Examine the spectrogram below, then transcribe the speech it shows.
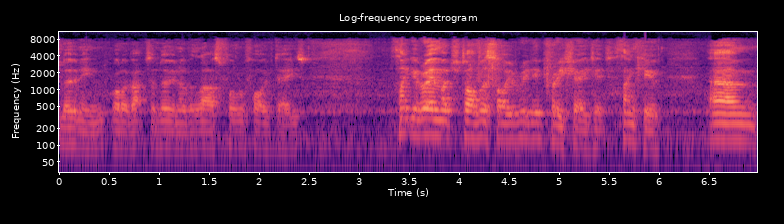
learning what I've had to learn over the last four or five days. Thank you very much, Thomas. I really appreciate it. Thank you. Um,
